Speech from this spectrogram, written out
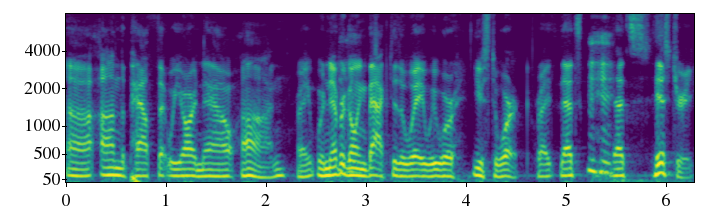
uh, on the path that we are now on, right? We're never mm-hmm. going back to the way we were used to work, right? That's mm-hmm. that's history,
